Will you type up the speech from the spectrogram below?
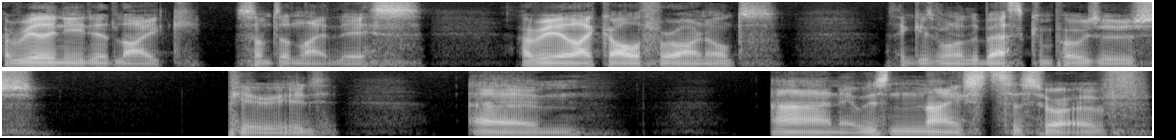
I really needed like something like this. I really like Oliver Arnold. I think he's one of the best composers. Period. Um, and it was nice to sort of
